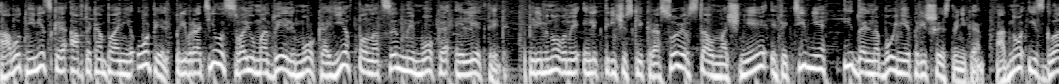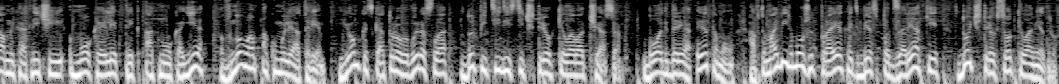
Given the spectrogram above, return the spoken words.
А вот немецкая автокомпания Opel превратила свою модель Mocha E в полноценный Mocha Electric. Переименованный электрический кроссовер стал мощнее, эффективнее и дальнобойнее предшественника. Одно из главных отличий Mocha Electric от Mocha E в новом аккумуляторе, емкость которого выросла до 54 кВт-часа. Благодаря этому автомобиль может проехать без подзарядки до 400 километров.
